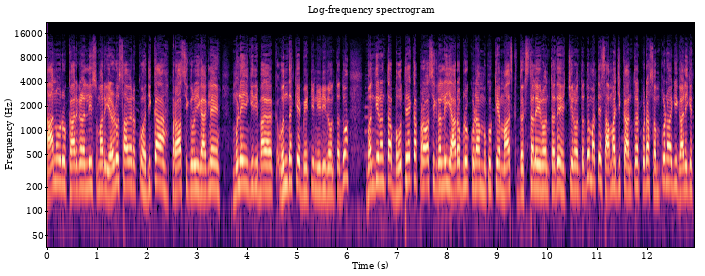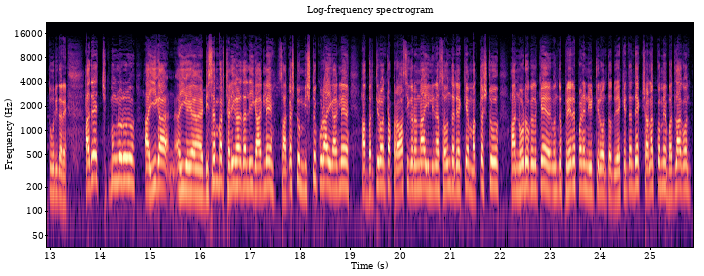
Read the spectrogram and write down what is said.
ನಾನ್ನೂರು ಕಾರ್ಗಳಲ್ಲಿ ಸುಮಾರು ಎರಡು ಸಾವಿರಕ್ಕೂ ಅಧಿಕ ಪ್ರವಾಸಿಗರು ಈಗಾಗಲೇ ಮುಳ್ಳಯ್ಯನಗಿರಿ ಭಾಗ ಒಂದಕ್ಕೆ ಭೇಟಿ ನೀಡಿರುವಂಥದ್ದು. ಬಂದಿರೋಂಥ ಬಹುತೇಕ ಪ್ರವಾಸಿಗರಲ್ಲಿ ಯಾರೊಬ್ಬರು ಕೂಡ ಮುಖಕ್ಕೆ ಮಾಸ್ಕ್ ಧರಿಸ್ತಲೇ ಇರುವಂಥದ್ದೇ ಹೆಚ್ಚಿರುವಂಥದ್ದು. ಮತ್ತು ಸಾಮಾಜಿಕ ಅಂತರ ಕೂಡ ಸಂಪೂರ್ಣವಾಗಿ ಗಾಳಿಗೆ ತೂರಿದ್ದಾರೆ. ಆದರೆ, ಚಿಕ್ಕಮಗಳೂರು ಈಗ ಈಗ ಡಿಸೆಂಬರ್ ಚಳಿಗಾಲದಲ್ಲಿ ಈಗಾಗಲೇ ಸಾಕಷ್ಟು ಮಿಸ್ಟು ಕೂಡ ಈಗಾಗಲೇ ಬರ್ತಿರುವಂಥ ಪ್ರವಾಸಿಗರನ್ನು ಇಲ್ಲಿನ ಸೌಂದರ್ಯಕ್ಕೆ ಮತ್ತಷ್ಟು ನೋಡೋಗೋದಕ್ಕೆ ಒಂದು ಪ್ರೇರೇಪಣೆ ನೀಡ್ತಿರುವಂಥದ್ದು. ಯಾಕೆಂತಂದರೆ ಕ್ಷಣಕ್ಕೊಮ್ಮೆ ಬದಲಾಗುವಂಥ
